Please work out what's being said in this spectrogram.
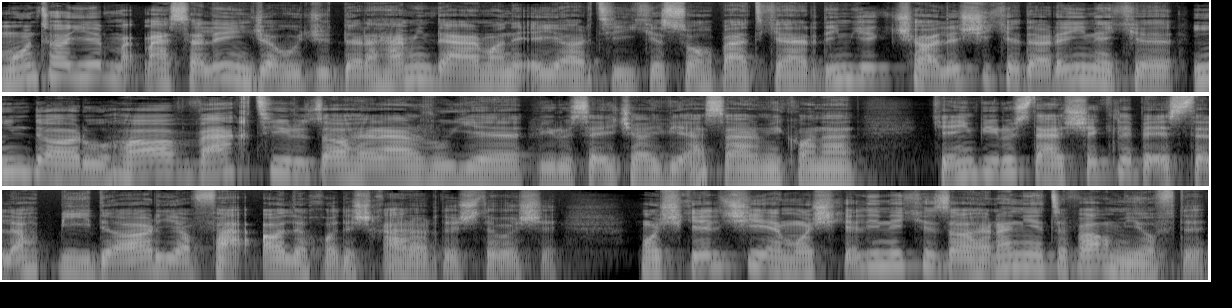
منتها یه مسئله اینجا وجود داره. همین درمان ایارتی که صحبت کردیم یک چالشی که داره اینه که این داروها وقتی ظاهرا روی ویروس اچ اثر می‌کنن که این ویروس در شکل به اصطلاح بیدار یا فعال خودش قرار داشته باشه. مشکل چیه؟ مشکل اینه که ظاهرا این اتفاق میفته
